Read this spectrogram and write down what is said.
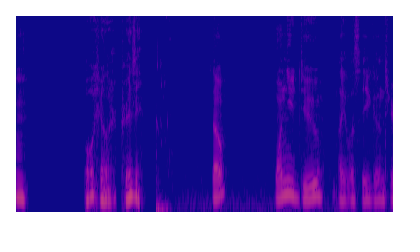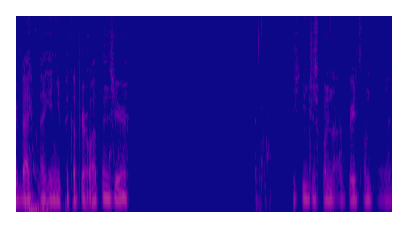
Hmm. Volt healer, crazy. So, when you do, like, let's say you go into your backpack and you pick up your weapons here. If you just want to upgrade something,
